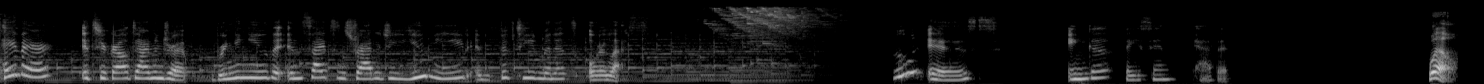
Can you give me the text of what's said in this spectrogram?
Hey there, it's your girl Diamond Drip, bringing you the insights and strategy you need in 15 minutes or less. Who is Inga Faison Cavett? Well,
